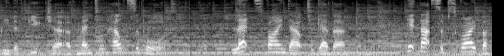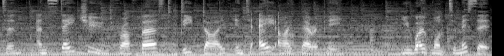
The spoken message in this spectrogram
be the future of mental health support? Let's find out together. Hit that subscribe button and stay tuned for our first deep dive into AI therapy. You won't want to miss it.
